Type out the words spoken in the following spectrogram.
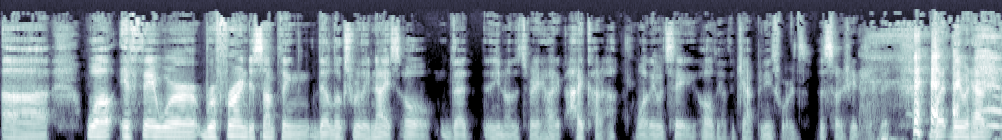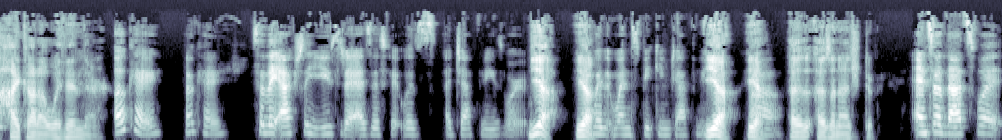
Uh, well, if they were referring to something that looks really nice, oh, that, you know, that's very high, high kara. Well, they would say all the other Japanese words associated with it, but they would have high kara within there. Okay, okay. So they actually used it as if it was a Japanese word. Yeah, yeah, With, when speaking Japanese. yeah, yeah, Wow. as, as an adjective. And so that's what,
